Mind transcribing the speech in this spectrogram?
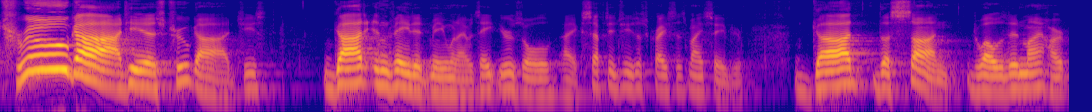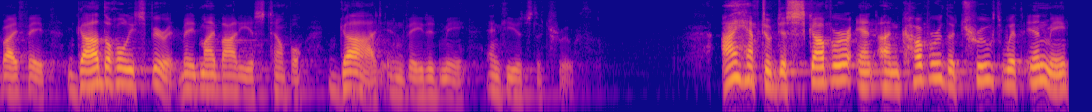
true God. He is true God. Jesus. God invaded me when I was eight years old. I accepted Jesus Christ as my Savior. God the Son dwelled in my heart by faith. God the Holy Spirit made my body His temple. God invaded me, and He is the truth. I have to discover and uncover the truth within me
